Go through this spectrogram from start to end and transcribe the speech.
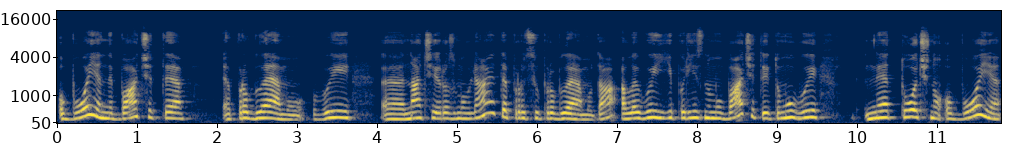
обоє не бачите е, проблему. Ви е, наче розмовляєте про цю проблему, да? але ви її по-різному бачите, і тому ви не точно обоє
